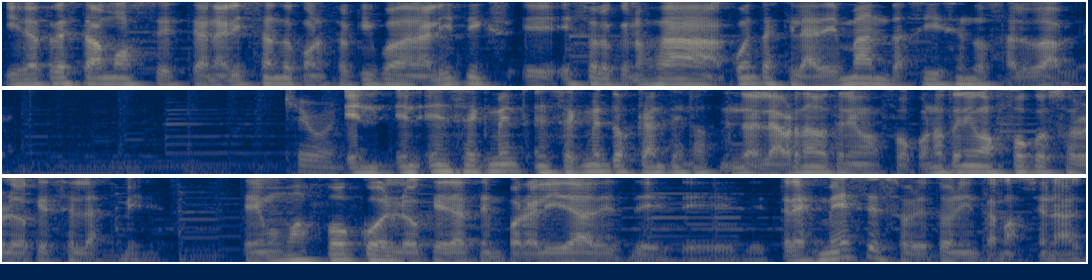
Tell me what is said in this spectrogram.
y la otra estamos este, analizando con nuestro equipo de Analytics. Eh, eso lo que nos da cuenta es que la demanda sigue siendo saludable. Qué bueno. En, en, segmentos que antes la verdad no teníamos foco. No teníamos foco sobre lo que es el last minute. Tenemos más foco en lo que era temporalidad de, de tres meses, sobre todo en internacional.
